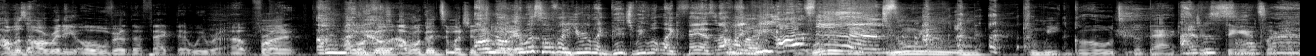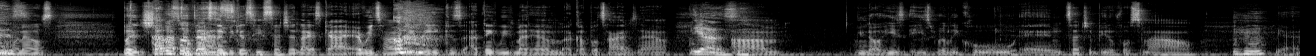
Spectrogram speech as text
I was already over the fact that we were up front. Oh my I won't go. I won't go too much into it. Oh no, it. it was so funny. You were like, bitch, we look like fans. And I'm, like, we are what fans. are we doing? Can we go to the back and I just so dance like everyone else? But shout out was to so Dustin because he's such a nice guy. Every time we meet, because I think we've met him a couple times now. Yes. Um, you know, he's he's really cool and such a beautiful smile. Mm-hmm. Yeah.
